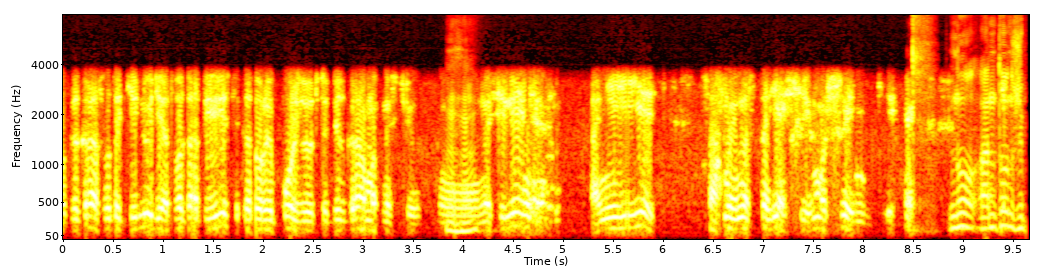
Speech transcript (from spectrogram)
вот как раз вот эти люди, адвокаты-юристы, которые пользуются безграмотностью угу. населения, они и есть самые настоящие мошенники. Ну, Антон же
